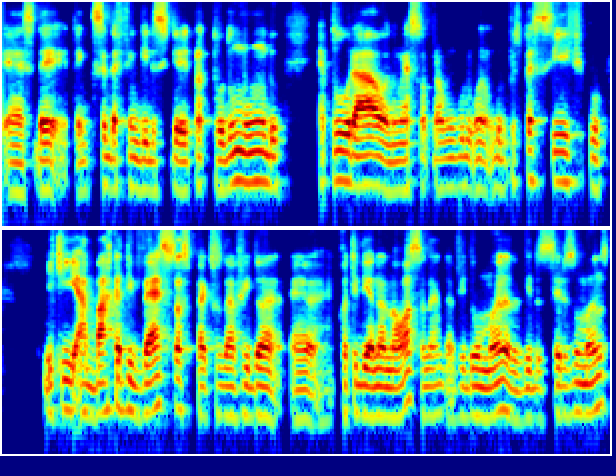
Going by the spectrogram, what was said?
é, tem que ser defendido esse direito para todo mundo, é plural, não é só para um, um, grupo específico, e que abarca diversos aspectos da vida é, cotidiana nossa, né, da vida humana, da vida dos seres humanos,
